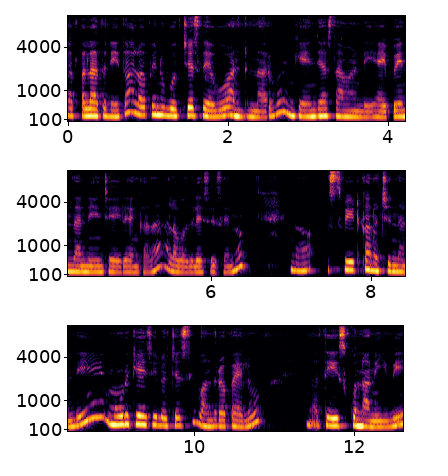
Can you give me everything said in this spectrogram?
చెప్పలేదు నీతో. లోపే నువ్వు వచ్చేసావు అంటున్నారు. ఇంకేం చేస్తామండి? అయిపోయిన దాన్ని ఏం చేయలేం కదా? అలా వదిలేసేసాను. ఇంకా స్వీట్ కాన్ వచ్చిందండి. మూడు కేజీలు వచ్చేసి వంద రూపాయలు. ఇంకా తీసుకున్నాను ఇవి.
